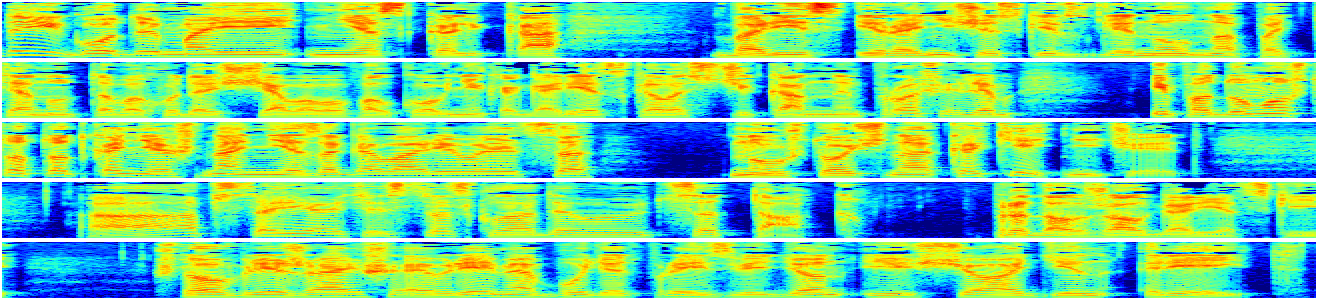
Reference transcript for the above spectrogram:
Да и годы мои несколько... Борис иронически взглянул на подтянутого худощавого полковника Горецкого с чеканным профилем и подумал, что тот, конечно, не заговаривается, но уж точно кокетничает. А обстоятельства складываются так, продолжал Горецкий, что в ближайшее время будет произведен еще один рейд.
